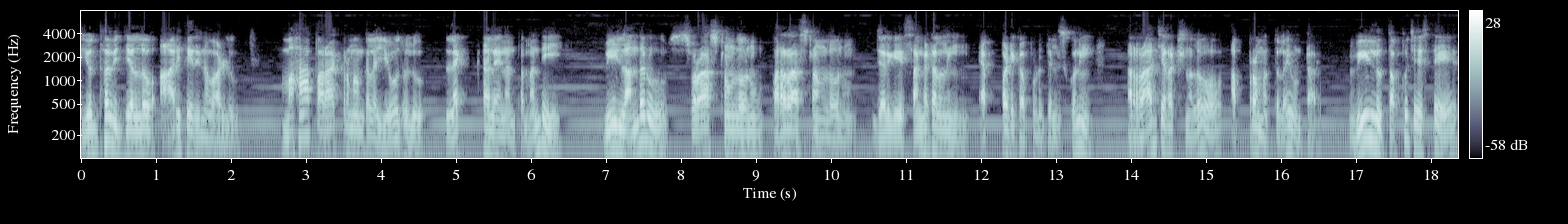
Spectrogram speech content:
యుద్ధ విద్యల్లో ఆరితేరిన వాళ్ళు మహాపరాక్రమం గల యోధులు లెక్కలేనంత మంది వీళ్ళందరూ స్వరాష్ట్రంలోనూ పరరాష్ట్రంలోనూ జరిగే సంఘటనల్ని ఎప్పటికప్పుడు తెలుసుకొని రాజ్య రక్షణలో అప్రమత్తులై ఉంటారు. వీళ్ళు తప్పు చేస్తే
